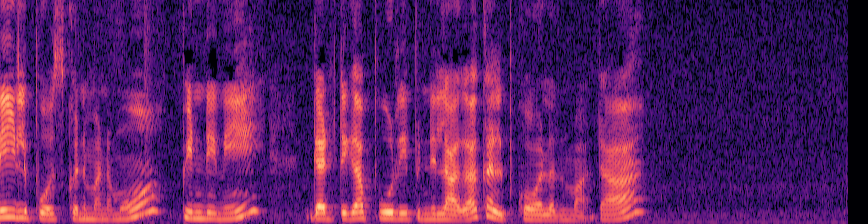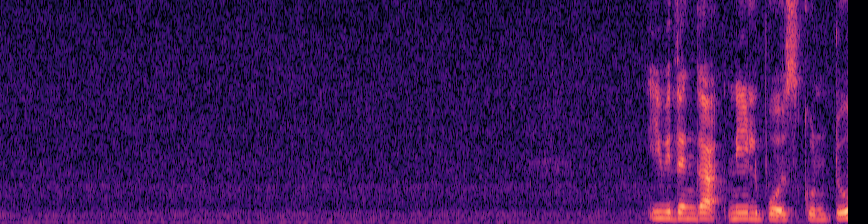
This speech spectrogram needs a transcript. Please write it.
నీళ్ళు పోసుకొని మనము పిండిని గట్టిగా పూరి పిండిలాగా కలుపుకోవాలన్నమాట. ఈ విధంగా నీళ్ళు పోసుకుంటూ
